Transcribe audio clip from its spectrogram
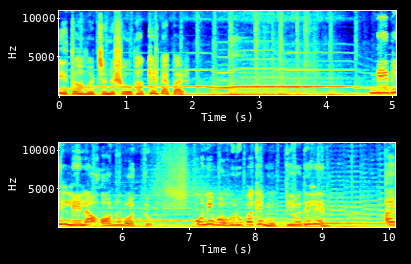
এ তো আমার জন্য সৌভাগ্যের ব্যাপার। দেবীর লীলা অনবদ্য। উনি বহুরূপাকে মুক্তিও দিলেন আর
